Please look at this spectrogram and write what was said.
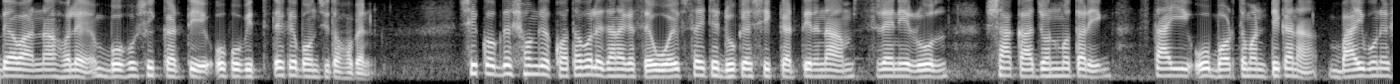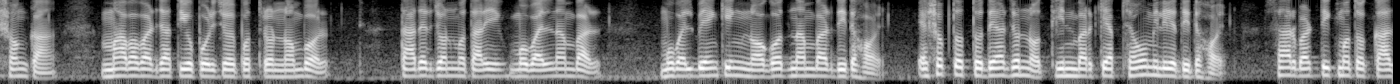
দেওয়া না হলে বহু শিক্ষার্থী উপবৃত্তি থেকে বঞ্চিত হবেন। শিক্ষকদের সঙ্গে কথা বলে জানা গেছে, ওয়েবসাইটে ঢুকে শিক্ষার্থীর নাম, শ্রেণি রোল, শাখা, জন্ম তারিখ, স্থায়ী ও বর্তমান ঠিকানা, ভাই বোনের সংখ্যা, মা বাবার জাতীয় পরিচয়পত্র নম্বর, তাদের জন্ম তারিখ, mobile number, mobile banking Nagad number দিতে হয়। এসব তথ্য দেওয়ার জন্য তিনবার ক্যাপচাও মিলিয়ে দিতে হয়। সার্ভার ঠিকমতো কাজ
